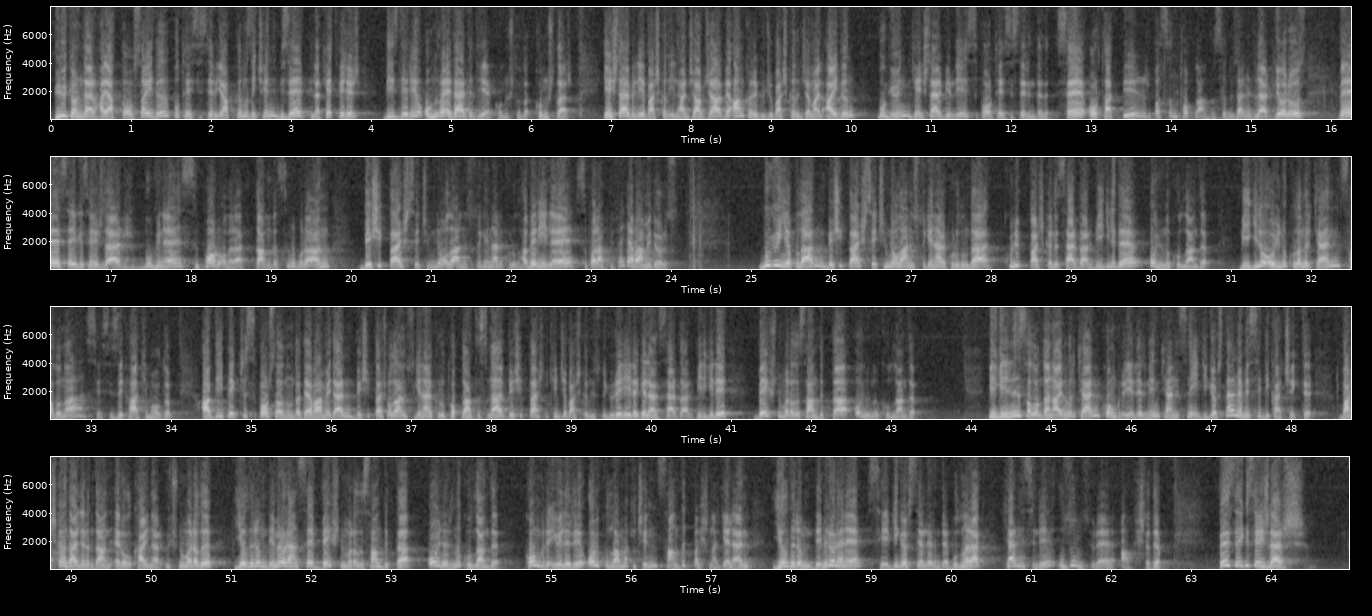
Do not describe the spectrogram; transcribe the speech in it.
Büyük Önder hayatta olsaydı bu tesisleri yaptığımız için bize plaket verir, bizleri onuru ederdi diye konuştu, konuştular. Gençler Birliği Başkanı İlhan Cavca ve Ankara Gücü Başkanı Cemal Aydın bugün Gençler Birliği spor tesislerinde ise ortak bir basın toplantısı düzenlediler diyoruz. Ve sevgili seyirciler bugüne spor olarak damgasını vuran Beşiktaş seçimli olağanüstü genel kurul haberiyle spor aktife devam ediyoruz. Bugün yapılan Beşiktaş Seçimli Olağanüstü Genel Kurulu'nda kulüp başkanı Serdar Bilgili de oyunu kullandı. Bilgili oyunu kullanırken salona sessizlik hakim oldu. Abdi İpekçi Spor Salonu'nda devam eden Beşiktaş Olağanüstü Genel Kurulu toplantısına Beşiktaş 2. Başkanı Hüsnü Güreli ile gelen Serdar Bilgili 5 numaralı sandıkta oyunu kullandı. Bilginin salondan ayrılırken kongre üyelerinin kendisine ilgi göstermemesi dikkat çekti. Başkan adaylarından Erol Kaynar 3 numaralı, Yıldırım Demirören ise 5 numaralı sandıkta oylarını kullandı. Kongre üyeleri oy kullanmak için sandık başına gelen Yıldırım Demirören'e sevgi gösterilerinde bulunarak kendisini uzun süre alkışladı. Ve sevgili seyirciler,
